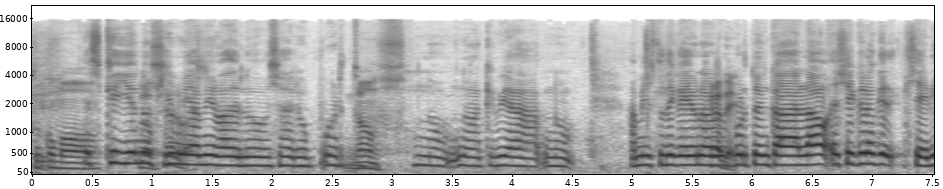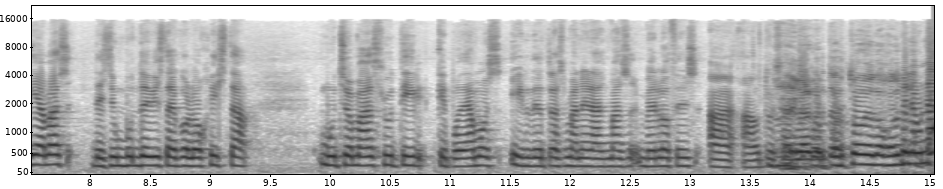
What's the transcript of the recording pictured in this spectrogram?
¿tú cómo Es que yo no soy muy amiga de los aeropuertos. No. No, no, aquí voy a. No. A mí esto de que haya un Fíjate. aeropuerto en cada lado, es que creo que sería más, desde un punto de vista ecologista, mucho más útil que podamos ir de otras maneras más veloces a, a otros No, aeropuertos. aeropuerto de Logroño Pero una,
